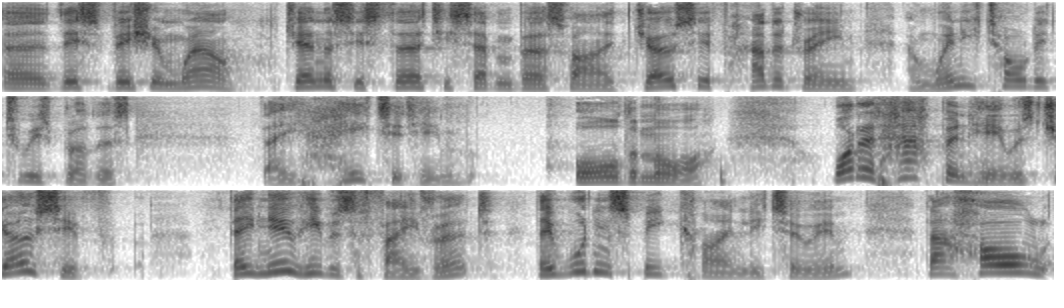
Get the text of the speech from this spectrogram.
uh, this vision well. Genesis 37, verse 5 Joseph had a dream, and when he told it to his brothers, they hated him all the more. What had happened here was Joseph, they knew he was a favourite, they wouldn't speak kindly to him. That whole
